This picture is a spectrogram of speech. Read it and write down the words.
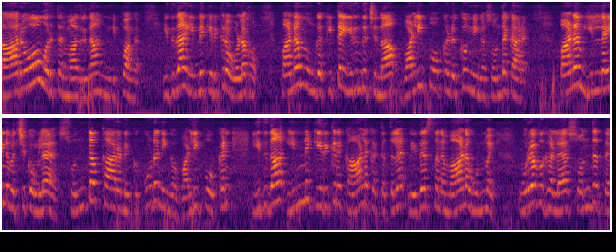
யாரோ ஒருத்தர் மாதிரி தான் நிற்பாங்க இதுதான் இன்னைக்கு இருக்கிற உலகம். பணம் உங்ககிட்ட இருந்துச்சுன்னா வழிபோக்கனுக்கும் நீங்க சொந்தக்காரன். பணம் இல்லைன்னு வச்சுக்கோங்களேன் சொந்தக்காரனுக்கு கூட நீங்க வழிபோக்கன். இதுதான் இன்னைக்கு இருக்கிற காலகட்டத்துல நிதர்சனமான உண்மை. உறவுகள் சொந்தத்தை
